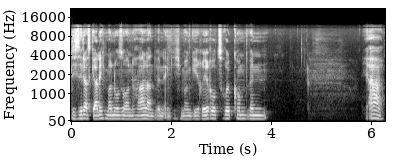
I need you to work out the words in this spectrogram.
Ich sehe das gar nicht mal nur so an Haaland, wenn endlich mal ein Guerrero zurückkommt, wenn. Ja,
